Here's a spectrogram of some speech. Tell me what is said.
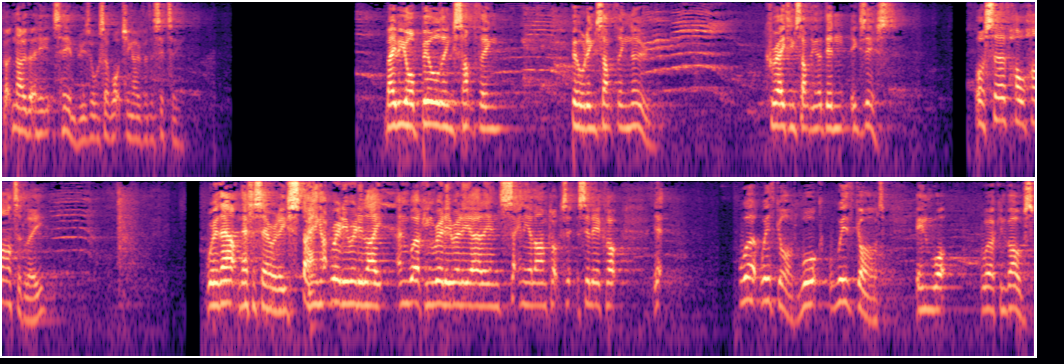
but know that it's Him who's also watching over the city. Maybe you're building something, building something new, creating something that didn't exist. Or serve wholeheartedly without necessarily staying up really, really late and working really, really early and setting the alarm clock silly o'clock. Yeah. Work with God, walk with God in what work involves.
